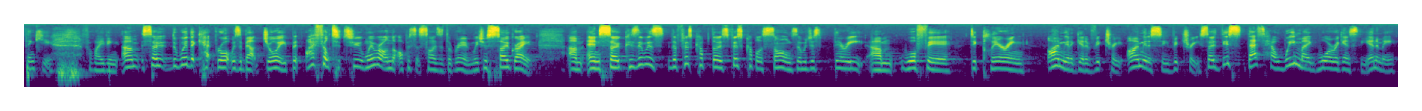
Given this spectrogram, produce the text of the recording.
Thank you for waving. Um, so the word that Kat brought was about joy, but I felt it too. We were on the opposite sides of the room, which was so great. Um, and so, because there was the first couple, those first couple of songs, they were just very um, warfare declaring I'm going to get a victory. I'm going to see victory. So this, that's how we make war against the enemy.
